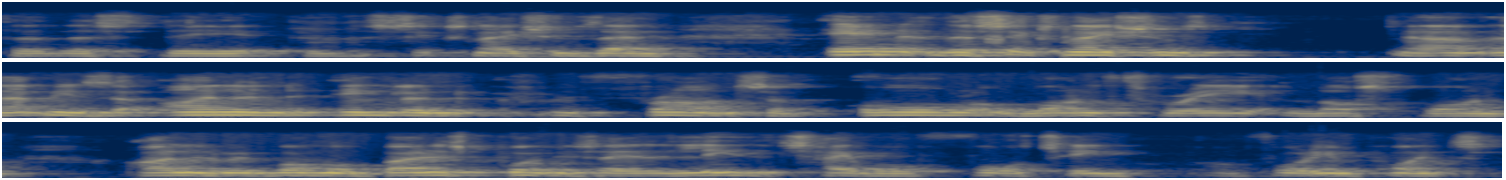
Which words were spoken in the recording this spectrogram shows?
the, the, the, Six Nations then. In the Six Nations, um, that means that Ireland, England, and France have all won three, lost one. Ireland with one more bonus point, they lead the table 14 on 14 points.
